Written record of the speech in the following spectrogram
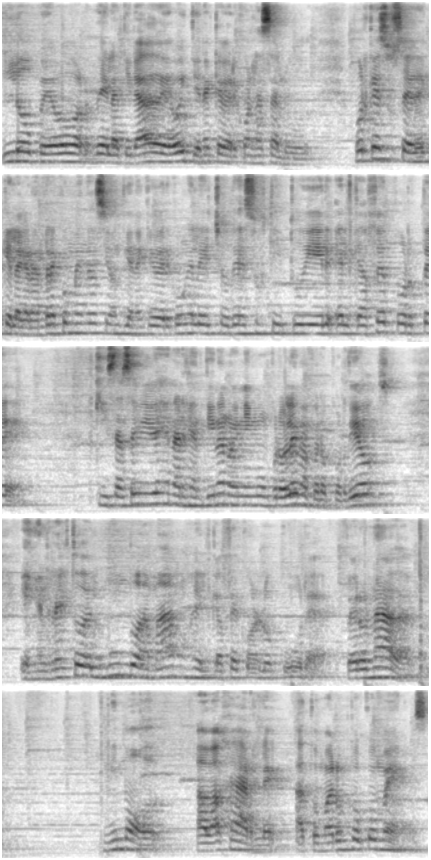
lo peor de la tirada de hoy tiene que ver con la salud. Porque sucede que la gran recomendación tiene que ver con el hecho de sustituir el café por té. Quizás si vives en Argentina no hay ningún problema, pero por Dios, en el resto del mundo amamos el café con locura. Pero nada, ni modo, a bajarle, a tomar un poco menos.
